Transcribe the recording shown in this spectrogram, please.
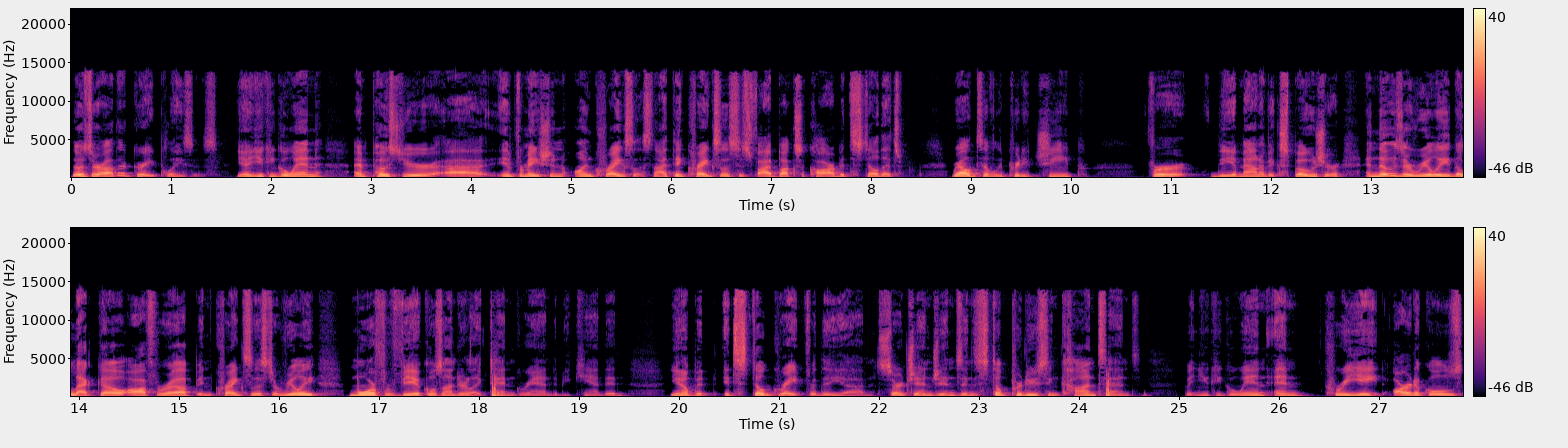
Those are other great places. You know, you can go in and post your uh, information on Craigslist. Now, I think Craigslist is five bucks a car, but still, that's relatively pretty cheap for the amount of exposure. And those are really the Letgo, OfferUp, and Craigslist are really more for vehicles under like ten grand, to be candid you know, but it's still great for the uh, search engines and it's still producing content. But you could go in and create articles.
